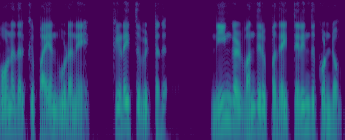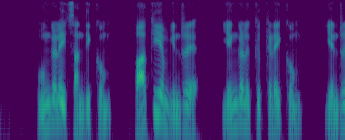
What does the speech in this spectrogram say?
போனதற்கு பயன் உடனே கிடைத்து விட்டது. நீங்கள் வந்திருப்பதை தெரிந்து கொண்டோம். உங்களை சந்திக்கும் பாக்கியம் இன்று எங்களுக்கு கிடைக்கும் என்று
